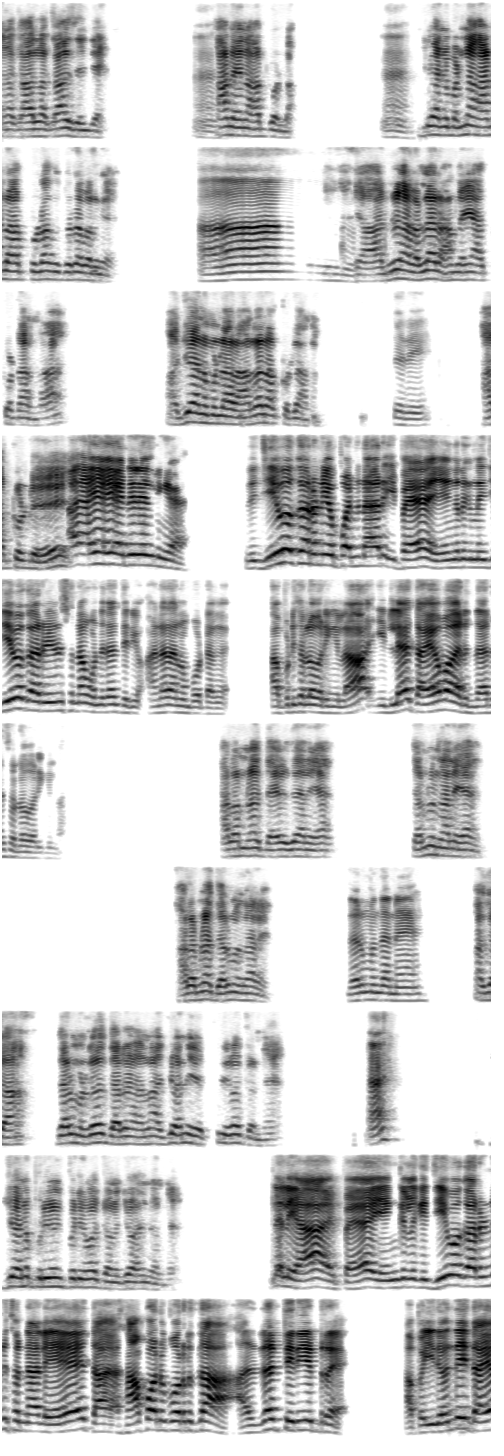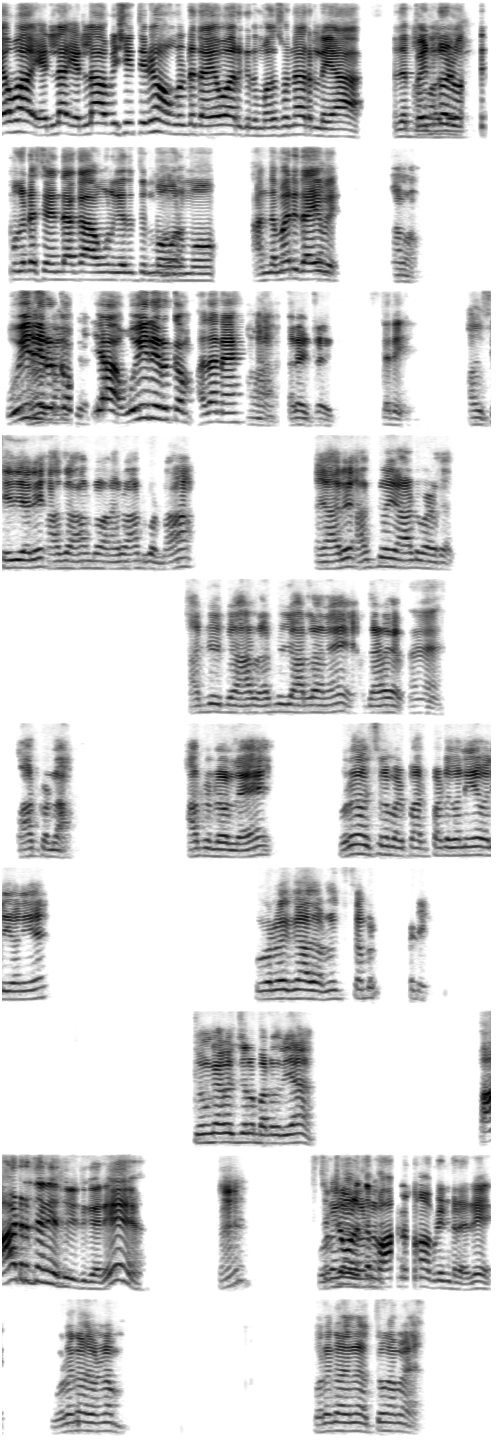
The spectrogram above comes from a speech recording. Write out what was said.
நான் கால செஞ்சேன். ஆனா என்ன ஆட்கொண்டான் ஆ. ஜீவாரியம் பண்ணா ஆண்டு ஆட்கொண்டாங்க சொல்ல பாருங்க. ஆ. யாரு வெள்ளாறு ஆண்டையும் ஆட்கொண்டாங்க அஜீவானம் பண்ணாரு ஆண்டார் ஆட்கொண்டாங்க சரி. ஆட்கொண்டு இந்த ஜீவகாருண்யம் பண்ணினாரு. இப்ப எங்களுக்கு இந்த ஜீவகாருண்யம்னு சொன்னா ஒண்ணுதான் தெரியும். அன்னதானம் போட்டாங்க. அப்படி சொல்ல வரீங்களா? இல்ல தயவா இருந்தாரு சொல்ல வரீங்களா? அறம்னா தயவு தானையா? தர்மம் தானையா? அறம்னா தர்மம் தானே? தர்மம் தானே? அதான். தர்மம் தர்மம். அஜுவானி புரியுமா சொன்னேன். ஆ? ஜீவனை புரியும் புரியுமா சொன்னேன். ஜீவானி சொன்னேன். இல்ல இல்லையா இப்ப எங்களுக்கு ஜீவகாருண்யம் சொன்னாலே சாப்பாடு போடுறதுதான் அதுதான் தெரியுன்ற. அப்ப இது வந்து தயவா எல்லா எல்லா விஷயத்திலயும் அவங்கள்ட்ட தயவா இருக்குது. முத சொன்னார் இல்லையா? அந்த பெண்கள் வந்து நம்ம கிட்ட சேர்ந்தாக்கா அவங்களுக்கு எது துன்பம் வருமோ? அந்த மாதிரி தயவு. உயிர் இறக்கம் உயிர் இறக்கம். அதானே? ரைட் ரைட் சரி. அது செய்தியாலே அது ஆண்டு ஆண்டு கொண்டான் யாரு? அத்வை ஆடு வழகர் அத்வை அத்வை ஆடுதானே அந்த அழகர் ஆட்கொண்டான் ஆட்கொண்டவர்ல உலகம் பாட்டு பாட்டு வணிய வரி வணிய உலகாத நூற்றி தமிழ் படி. இவங்க பாடுறது இல்லையா? பாடுறது தானே சொல்லிட்டு இருக்காரு. பாடணும் அப்படின்றாரு. உலகாத வண்ணம் உலகாத தூங்காம.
